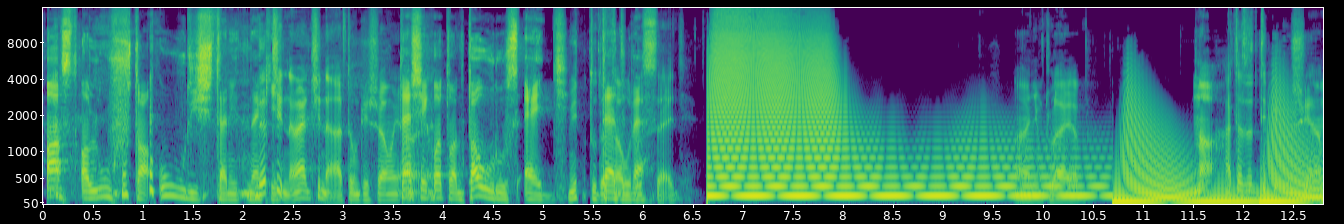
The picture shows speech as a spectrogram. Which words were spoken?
Azt a lusta, úristen itt De neki. csinál, csináltunk is. Amúgy, Tessék, ott van Taurus 1. Mit tud a Tedd be. Taurus egy? Menjünk lejjebb. Na, hát ez a tipikus ilyen.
